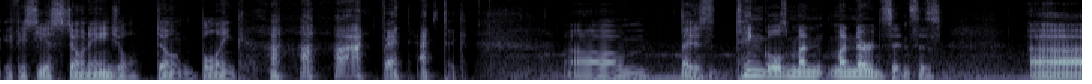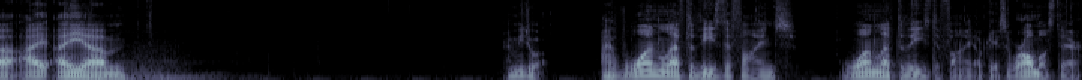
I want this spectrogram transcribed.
If you see a stone angel, don't blink. Ha ha ha! Fantastic. Um, that just tingles my my nerd sentences. Uh, I I um How many do I, I have one left of these to find. One left of these to find. Okay, so we're almost there.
